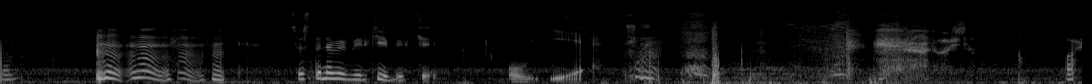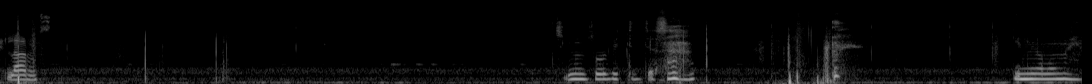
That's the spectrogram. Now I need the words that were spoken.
Dilerim. Sesleneme 1 2 1 2. Oh yeah. Hadi başlayalım. Başlar mısın? Şimdi zor bitireceğiz. Yine alamayın.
